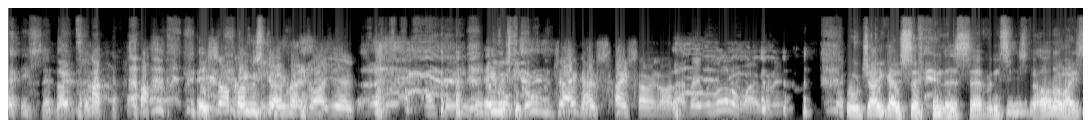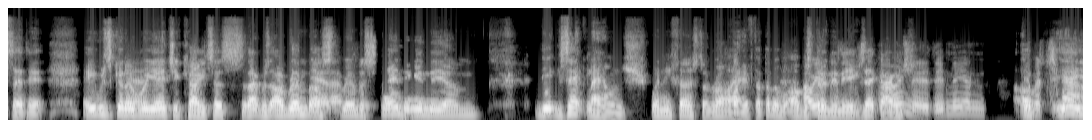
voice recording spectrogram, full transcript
He said no to It's not he was going back like you. I'm thinking, he was Gordon Jago say something like that, but it was Holloway, wasn't it? well, Jago said it in the seventies, but Holloway said it. He was going to yeah. re-educate us. So that was. I remember. Yeah, I remember standing in the um the exec lounge when he first arrived. I don't know what I was oh, doing yeah, in the exec lounge. There, didn't he? And uh, yeah,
